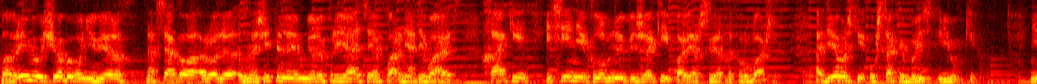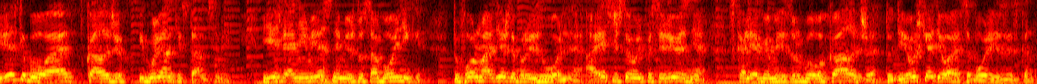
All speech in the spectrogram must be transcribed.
Во время учебы в универах на всякого рода значительные мероприятия парни одевают – хаки и синие клубные пиджаки поверх светлых рубашек, а девушки, уж так и быть, юбки. Нередко бывает в колледжах и гулянки с танцами. Если они местные между собойники, то форма одежды произвольная, а если что-нибудь посерьезнее, с коллегами из другого колледжа, то девушки одеваются более изысканно.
